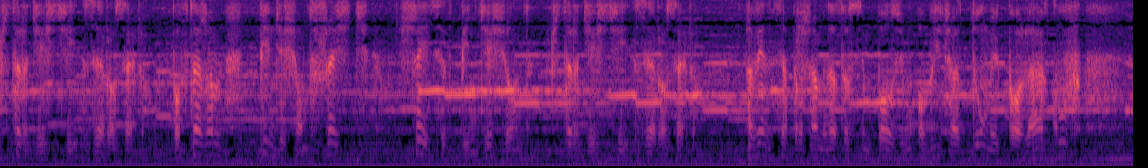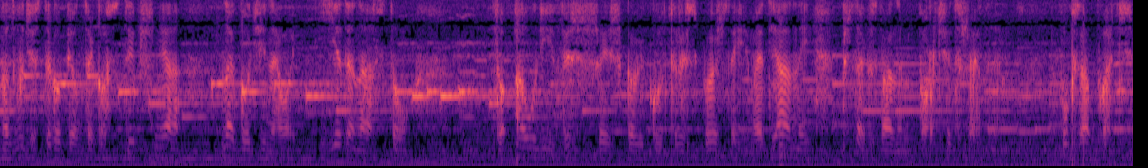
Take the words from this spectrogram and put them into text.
40 00. Powtarzam 56 650 40 00. A więc zapraszamy na to sympozjum Oblicza Dumy Polaków na 25 stycznia na godzinę 11 do auli Wyższej Szkoły Kultury Społecznej i Medialnej przy tak zwanym porcie drzewnym. Bóg zapłać.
